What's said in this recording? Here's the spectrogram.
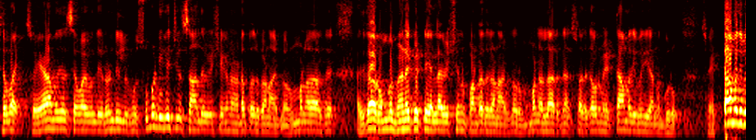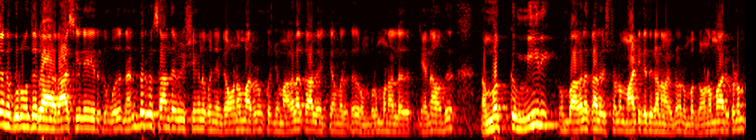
செவ்வாய். ஸோ ஏழாம் அதிபதி செவ்வாய் வந்து இரண்டில் இருக்கும். சுப நிகழ்ச்சிகள் சார்ந்த விஷயங்கள் நடப்பதற்கான வாய்ப்பு ரொம்ப நல்லா இருக்குது அதுக்காக ரொம்ப மெனக்கெட்டு எல்லா விஷயங்களும் பண்ணுறதுக்கான வாய்ப்பு ரொம்ப நல்லா இருக்கு. ஸோ அதுக்கப்புறம் எட்டாம் அதிபதியான குரு. ஸோ எட்டாம் அதிபதியான குரு வந்து ரா ராசியிலே இருக்கும்போது நண்பர்கள் சார்ந்த விஷயங்களை கொஞ்சம் கவனமாக இருக்கணும். கொஞ்சம் அகலக்கால் வைக்காமல் இருக்கிறது ரொம்ப ரொம்ப நல்லது. ஏன்னா வந்து நமக்கு மீறி ரொம்ப அகலக்கால் வச்சிட்டோம்னா மாட்டிக்கிறதுக்கான வாய்ப்பு ரொம்ப கவனமாக இருக்கணும்.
